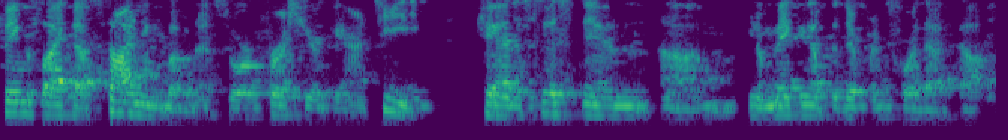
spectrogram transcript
things like a signing bonus or a first year guarantee can assist in um, you know, making up the difference for that value.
